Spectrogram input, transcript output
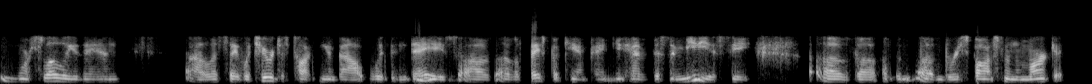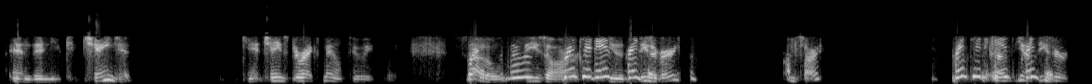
more slowly than uh, let's say what you were just talking about within mm-hmm. days of, of a Facebook campaign. You have this immediacy of, uh, of, the, of the response from the market, and then you can change it. You can't change direct mail too easily. So right. these are printed is you know, printed. These are very. I'm sorry. Printed so, is you know, printed. These are,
